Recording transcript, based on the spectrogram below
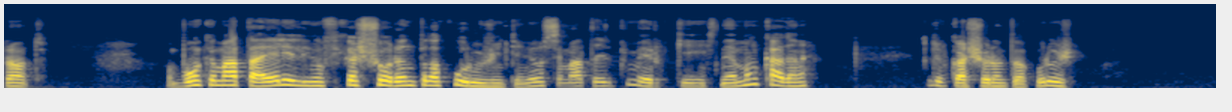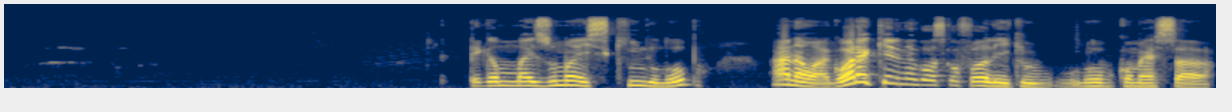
Pronto. O bom é que matar ele, ele não fica chorando pela coruja, entendeu? Você mata ele primeiro, porque senão é mancada, né? Ele ficar chorando pela coruja. Pegamos mais uma skin do lobo. Ah não, agora é aquele negócio que eu falei que o lobo começa.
